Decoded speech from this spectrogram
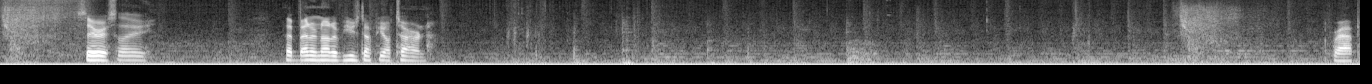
Seriously. That better not have used up your turn. Crap.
